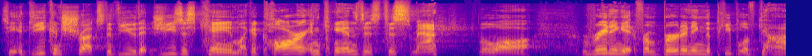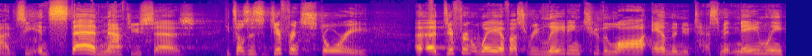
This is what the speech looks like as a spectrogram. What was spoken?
See, it deconstructs the view that Jesus came like a car in Kansas to smash the law, ridding it from burdening the people of God. See, instead, Matthew says, he tells this different story a, a different way of us relating to the law and the New Testament, namely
